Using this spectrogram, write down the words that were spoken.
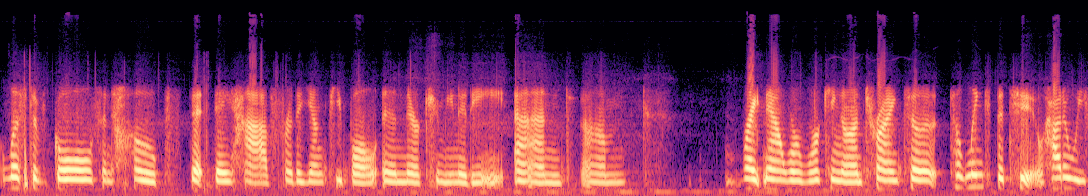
list of goals and hopes that they have for the young people in their community, and um, right now we're working on trying to, to link the two. How do we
